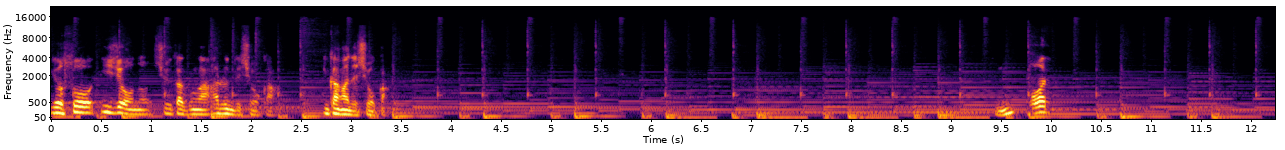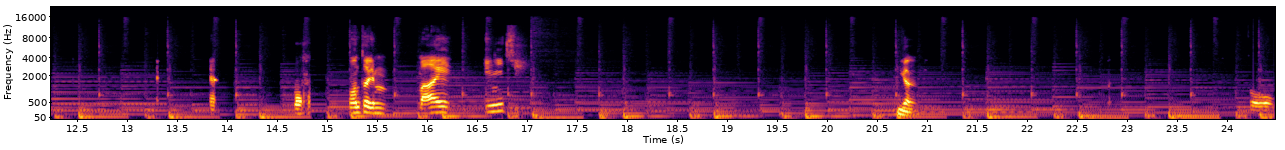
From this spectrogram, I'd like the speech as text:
予想以上の収穫があるんでしょうか？いかがでしょうか？んもう本当に毎日。いやこ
